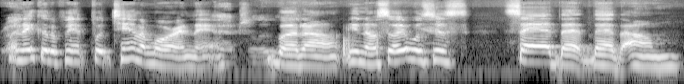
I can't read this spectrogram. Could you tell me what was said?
Right. When they could have put, ten or more in there, Absolutely. but uh, you know, so it was just sad that that um,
